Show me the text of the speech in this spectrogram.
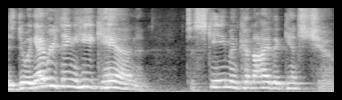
is doing everything he can to scheme and connive against you?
